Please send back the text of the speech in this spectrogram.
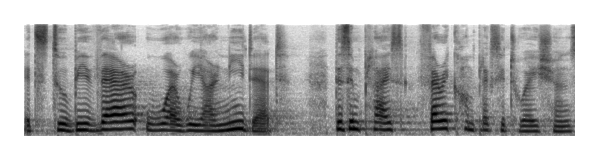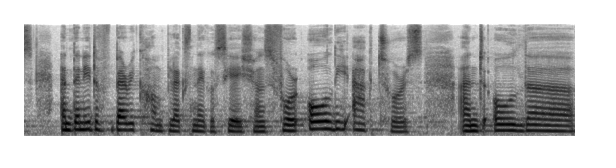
It's to be there where we are needed. This implies very complex situations and the need of very complex negotiations for all the actors and all the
